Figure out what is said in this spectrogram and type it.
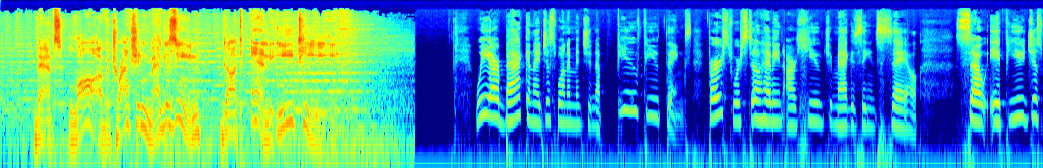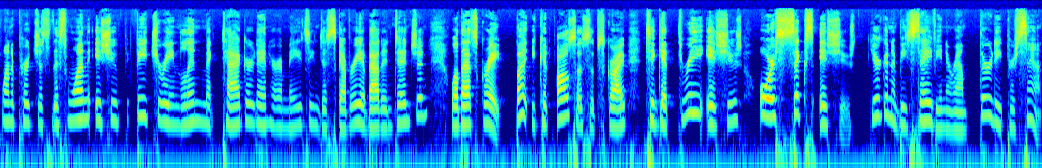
That's lawofattractionmagazine.net. We are back, and I just want to mention a few, few things. First, we're still having our huge magazine sale. So if you just want to purchase this one issue featuring Lynne McTaggart and her amazing discovery about intention, well, that's great. But you could also subscribe to get three issues or six issues. You're going to be saving around 30%.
